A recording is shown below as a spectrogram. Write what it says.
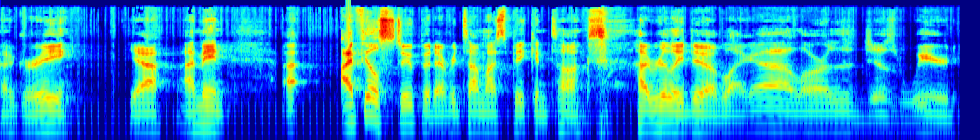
Agree. Yeah. I mean, I, I feel stupid every time I speak in tongues. I really do. I'm like, oh, Laura, this is just weird.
